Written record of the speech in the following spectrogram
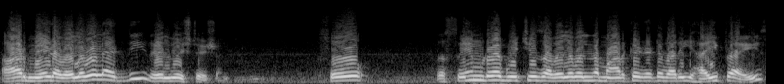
are made available at the railway station. So, the same drug which is available in the market at a very high price,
